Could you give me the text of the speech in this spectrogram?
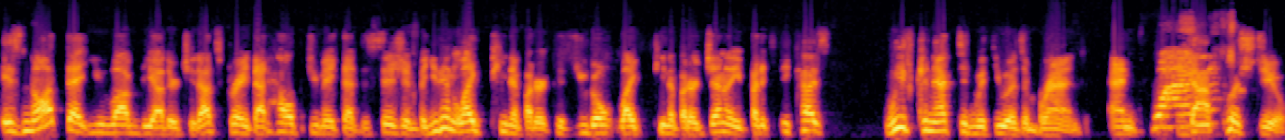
is not that you love the other two. That's great. That helped you make that decision. But you didn't like peanut butter because you don't like peanut butter generally. But it's because we've connected with you as a brand and that pushed you.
